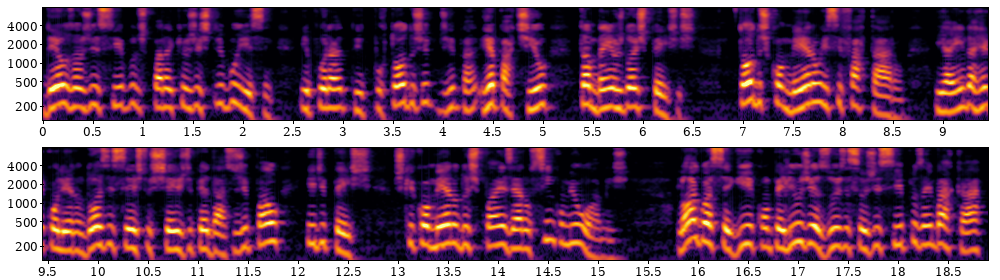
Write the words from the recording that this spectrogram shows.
deu aos discípulos para que os distribuíssem, e por, e por todos repartiu também os dois peixes. Todos comeram e se fartaram, e ainda recolheram doze cestos cheios de pedaços de pão e de peixe. Os que comeram dos pães eram cinco mil homens. Logo a seguir, compeliu Jesus e seus discípulos a embarcar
